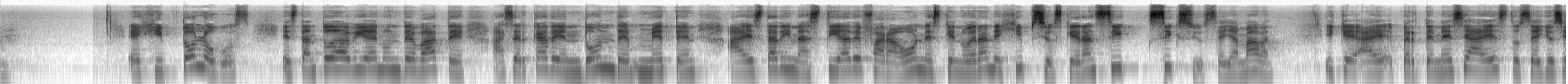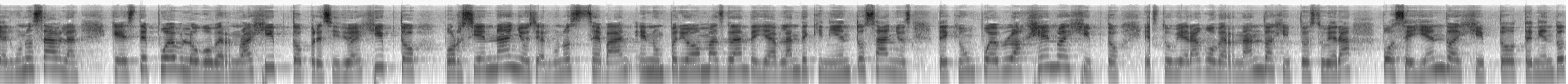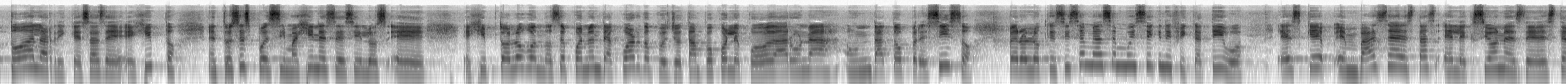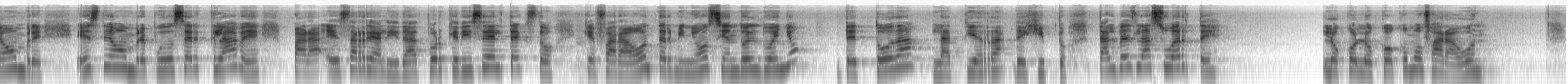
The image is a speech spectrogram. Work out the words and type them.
egiptólogos están todavía en un debate acerca de en dónde meten a esta dinastía de faraones que no eran egipcios, que eran sixios, se llamaban y que pertenece a estos ellos. Y algunos hablan que este pueblo gobernó a Egipto, presidió a Egipto por 100 años y algunos se van en un periodo más grande y hablan de 500 años de que un pueblo ajeno a Egipto estuviera gobernando a Egipto, estuviera poseyendo a Egipto, teniendo todas las riquezas de Egipto. Entonces, pues imagínense, si los eh, egiptólogos no se ponen de acuerdo, pues yo tampoco le puedo dar una, un dato preciso. Pero lo que sí se me hace muy significativo es que en base a estas elecciones de este hombre, este hombre pudo ser clave para esa realidad, porque dice el texto que Faraón terminó siendo el dueño de toda la tierra de Egipto. Tal vez la suerte lo colocó como Faraón,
